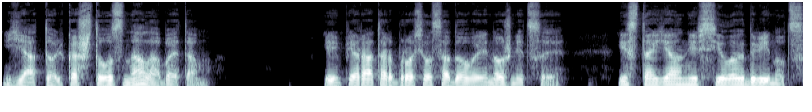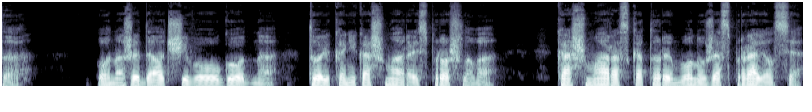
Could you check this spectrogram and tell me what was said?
Я только что узнал об этом». Император бросил садовые ножницы и стоял не в силах двинуться. Он ожидал чего угодно, только не кошмара из прошлого. Кошмара, с которым он уже справился,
